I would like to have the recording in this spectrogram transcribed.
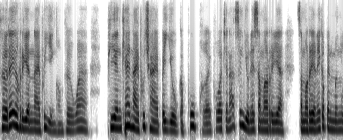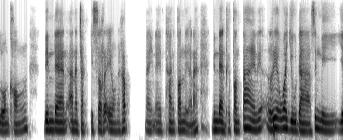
เธอได้เรียนนายผู้หญิงของเธอว่า เพียงแค่นายผู้ชายไปอยู่กับผู้เผยพระวจนะ ซึ่งอยู่ในสมาเรียสมาเรียนี่ก็เป็นเมืองหลวงของดินแดนอาณาจักรอิสราเอลนะครับ ในในทางตอนเหนือนะดินแดนทางตอนใต้เรียกว่ายูดาซึ่งมีเย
